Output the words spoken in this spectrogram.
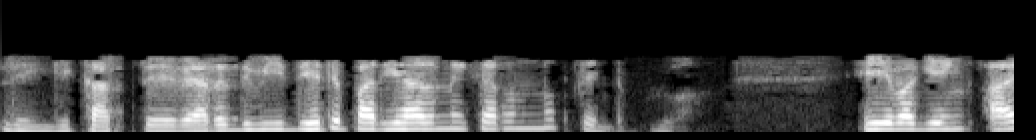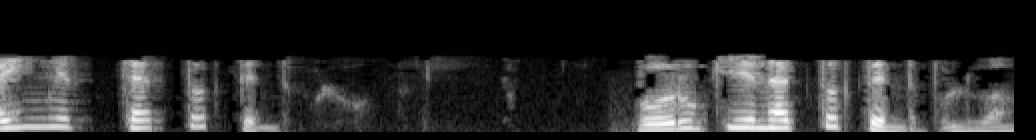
ලිංගිකත්වයේ වැරදි විදිහට පරිහරණය කරන්නත් වෙන්න පුළුවන්. ඒ වගේන් අයින් වෙච්ච ඇත්තොත් වෙන්න පුළුවන්. බොරු කියන ඇත්තොත් වෙන්න පුළුවන්.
